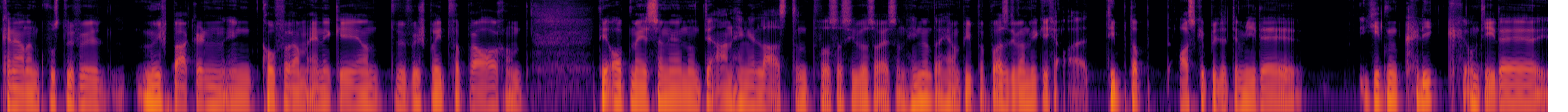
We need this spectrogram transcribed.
keine Ahnung, gewusst, wie viel Milchbackeln in den Kofferraum reingehen und wie viel Spritverbrauch und die Abmessungen und die Anhängelast und was weiß ich was alles und hin und her und pipapo. Also die waren wirklich äh, tiptop ausgebildet. Die haben jede, jeden Klick und jede,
